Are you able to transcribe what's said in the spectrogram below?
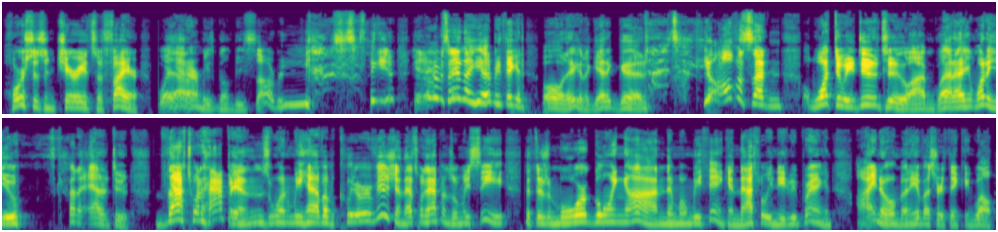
horses and chariots of fire. Boy, that army's to be sorry. you, you, know what I'm saying? Like, you got to be thinking, oh, they're to get it good. you know, all of a sudden, what do we do to, I'm glad I ain't one of you? Kind of attitude. That's what happens when we have a clearer vision. That's what happens when we see that there's more going on than when we think. And that's what we need to be praying. And I know many of us are thinking, well,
